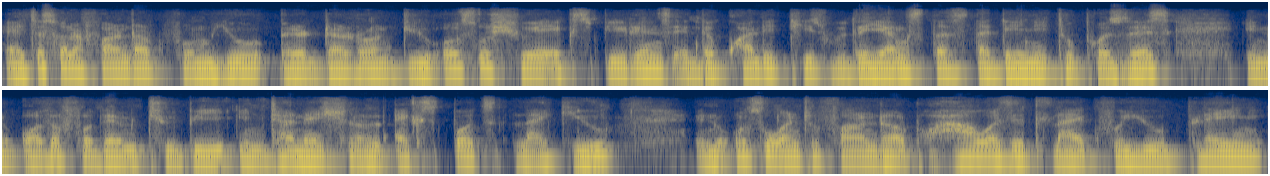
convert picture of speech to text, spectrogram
I just want to find out from you, Delron, do you also share experience and the qualities with the youngsters that they need to possess in order for them to be international experts like you? And also want to find out how was it like for you playing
